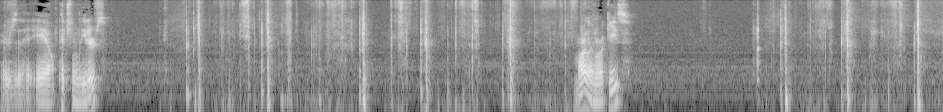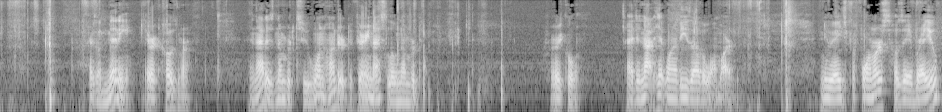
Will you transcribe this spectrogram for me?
Here's the AL pitching leaders. Marlin rookies. There's a mini, Eric Hosmer. And that is number to 100. Very nice low numbered. Very cool. I did not hit one of these out of the Walmart. New Age Performers, Jose Abreu.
